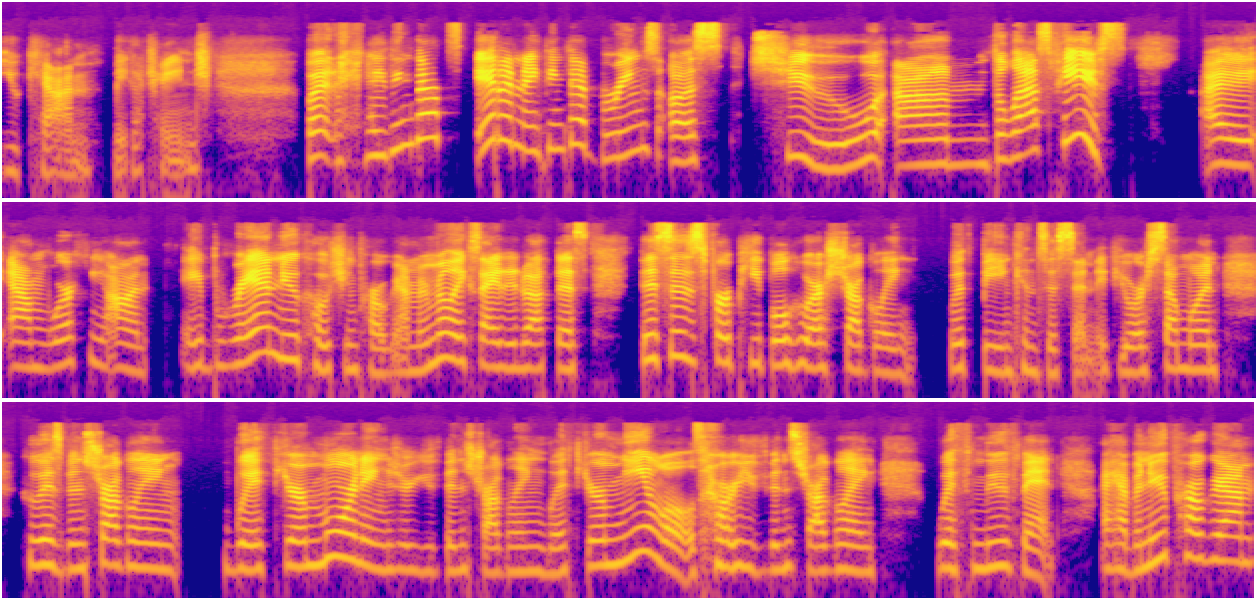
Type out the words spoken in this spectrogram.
you can make a change. But I think that's it. And I think that brings us to um, the last piece. I am working on a brand new coaching program. I'm really excited about this. This is for people who are struggling with being consistent. If you are someone who has been struggling with your mornings or you've been struggling with your meals or you've been struggling with movement. I have a new program.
